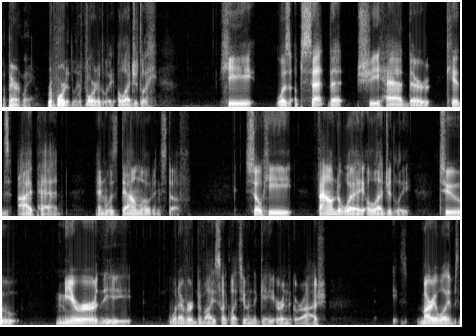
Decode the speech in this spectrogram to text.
apparently, reportedly. reportedly, allegedly, he was upset that she had their kid's iPad and was downloading stuff. So he found a way, allegedly, to mirror the whatever device like lets you in the gate or in the garage. Mario Williams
